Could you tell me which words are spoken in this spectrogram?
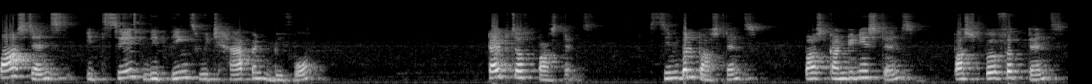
Past tense, it says the things which happened before. Types of past tense. Simple past tense, past continuous tense, past perfect tense,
